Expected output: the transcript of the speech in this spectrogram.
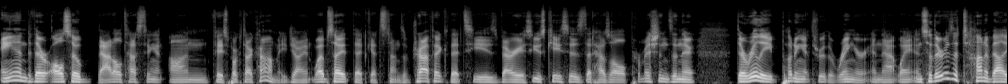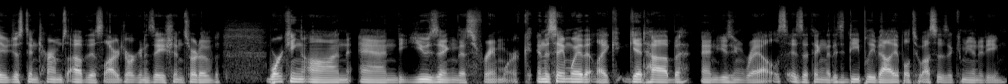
And they're also battle testing it on Facebook.com, a giant website that gets tons of traffic, that sees various use cases, that has all permissions in there. They're really putting it through the ringer in that way. And so there is a ton of value just in terms of this large organization sort of working on and using this framework in the same way that like GitHub and using Rails is a thing that is deeply valuable to us as a community.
